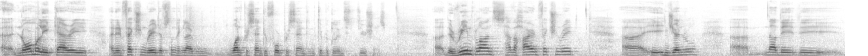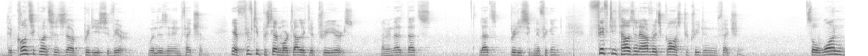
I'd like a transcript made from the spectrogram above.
uh, normally carry an infection rate of something like 1% to 4% in typical institutions. Uh, the reimplants have a higher infection rate uh, in general. Um, now, the, the, the consequences are pretty severe when there's an infection. Yeah, 50% mortality at three years. I mean, that, that's, that's pretty significant. 50,000 average cost to treat an infection. So one,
